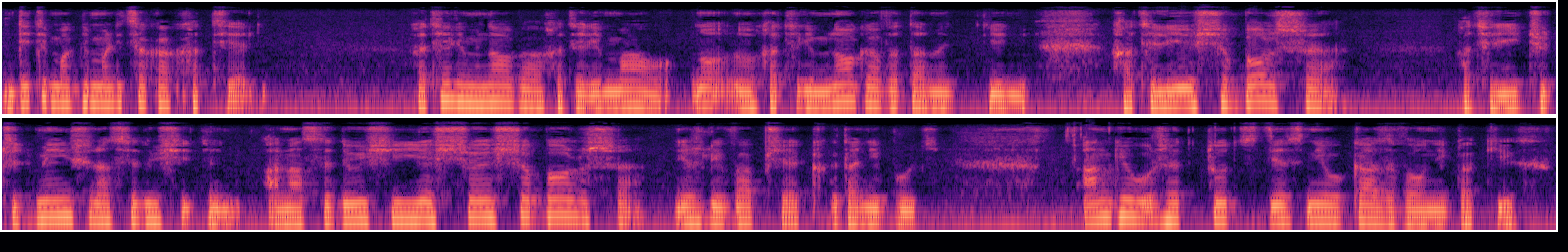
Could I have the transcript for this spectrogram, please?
Дети могли молиться как хотели. Хотели много, хотели мало. Ну, хотели много в данный день, хотели еще больше, хотели чуть-чуть меньше на следующий день, а на следующий еще еще больше, нежели вообще когда-нибудь. Ангел уже тут здесь не указывал никаких,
